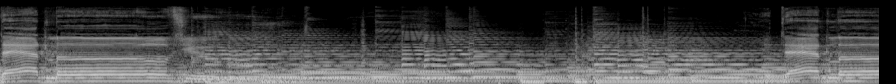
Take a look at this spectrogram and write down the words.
Dad loves you. Your dad loves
